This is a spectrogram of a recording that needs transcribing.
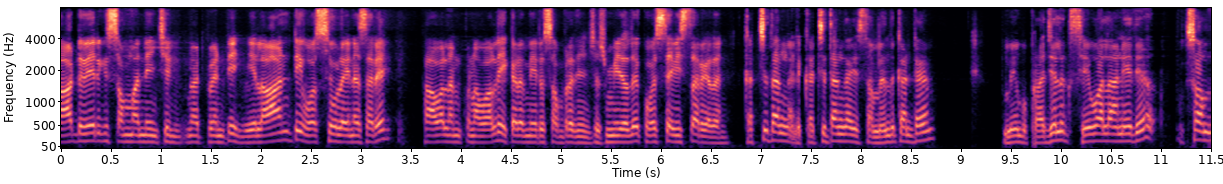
హార్డ్వేర్కి సంబంధించినటువంటి ఎలాంటి వస్తువులైనా సరే కావాలనుకున్న వాళ్ళు ఇక్కడ మీరు సంప్రదించవచ్చు. మీ దగ్గరకు వస్తే ఇస్తారు కదండి. ఖచ్చితంగా అండి ఖచ్చితంగా ఇస్తాం. ఎందుకంటే మేము ప్రజలకు సేవలు అనేది ఉత్సాహం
